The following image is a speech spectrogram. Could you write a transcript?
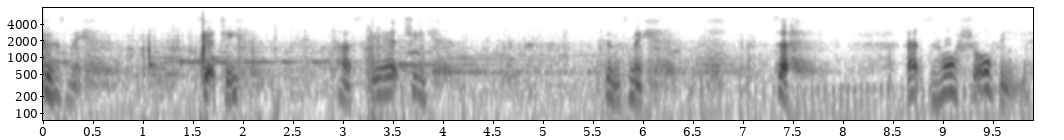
Goodness me. Sketchy. How sketchy. Goodness me. So, that's North Shore for you.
